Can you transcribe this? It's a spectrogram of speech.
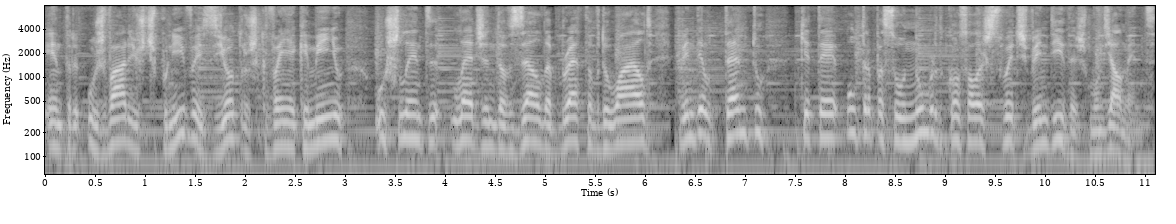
entre os vários disponíveis e outros que vêm a caminho, o excelente Legend of Zelda Breath of the Wild vendeu tanto que até ultrapassou o número de consolas Switch vendidas mundialmente.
